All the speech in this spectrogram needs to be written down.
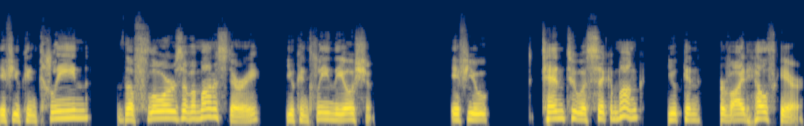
If you can clean the floors of a monastery, you can clean the ocean. If you tend to a sick monk, you can provide health care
